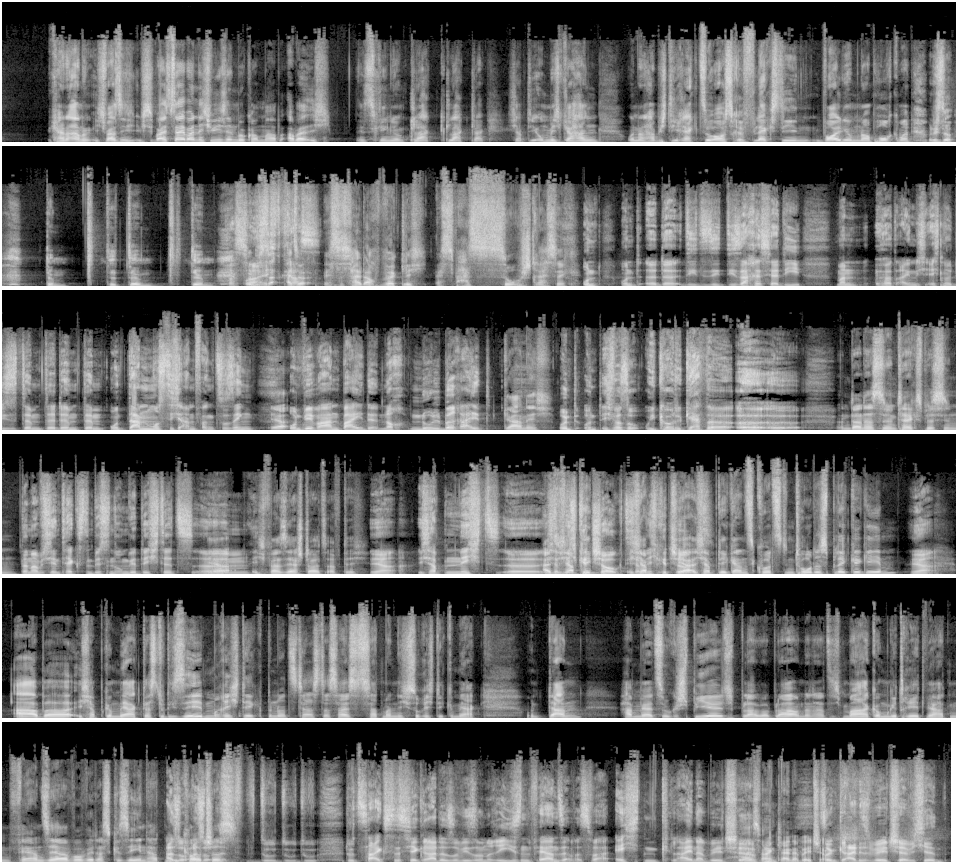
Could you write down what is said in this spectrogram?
keine Ahnung, ich weiß nicht, ich weiß selber nicht, wie ich es hinbekommen habe, aber ich, es ging nur klack, klack, klack. Ich habe die um mich gehangen und dann habe ich direkt so aus Reflex den Volume noch hochgemacht und ich so, dum, Das Und war es, echt Also, krass. es ist halt auch wirklich, es war so stressig. Und, und äh, die, die, die Sache ist ja die, man hört eigentlich echt nur dieses dim, dim, dim, und dann musste ich anfangen zu singen. Ja. Und wir waren beide noch null bereit. Gar nicht. Und, und ich war so, we go together. Äh, äh. Und dann hast du den Text bisschen, Dann habe ich den Text ein bisschen umgedichtet. ja, Ähm, ich war sehr stolz auf dich. ja. ich habe nicht, äh, Also ich habe dir- nicht gechoked. Ich, ich habe hab, nicht gechoked. Ja, ich habe dir ganz kurz den Todesblick gegeben. ja. Aber ich habe gemerkt, dass du die Silben richtig benutzt hast. Das heißt, das hat man nicht so richtig gemerkt. Und dann haben wir halt so gespielt, bla bla bla, und dann hat sich Mark umgedreht. Wir hatten einen Fernseher, wo wir das gesehen hatten, Also, die Coaches. also du, du, du, du zeigst es hier gerade so wie so ein riesen Fernseher, aber es war echt ein kleiner Bildschirm. ja, es war ein kleiner so Bildschirm. ein kleines Bildschirmchen.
